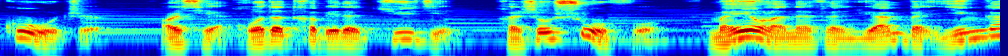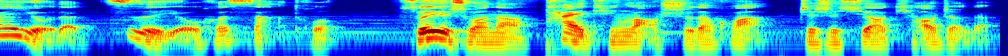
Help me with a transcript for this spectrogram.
固执，而且活得特别的拘谨，很受束缚，没有了那份原本应该有的自由和洒脱。所以说呢，太听老师的话，这是需要调整的。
